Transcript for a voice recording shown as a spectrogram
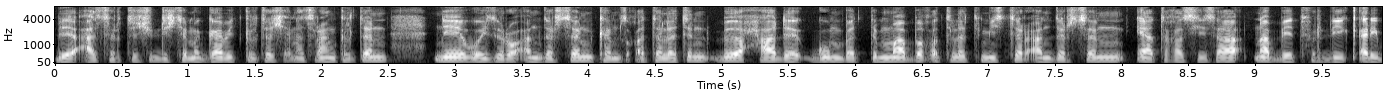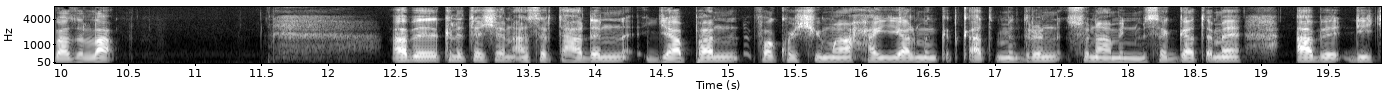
ብ ዓሰርተ ሽዱሽተ መጋቢት ክልተ ሽሕን ዕስራን ክልተን ንወይዘሮ ኣንደርሰን ከም ዝቐተለትን ብ ሓደ ጉንበት ድማ ብቕትለት ሚስተር ኣንደርሰን እያ ተኸሲሳ ናብ ቤት ፍርዲ ቀሪባ ዘላ። ኣብ ክልተ ሽሕን ዓሰርተ ሓደን፣ ጃፓን፣ ፋኮሺማ ሓያል ምንቅጥቃጥ ምድርን ሱናሚን ምስ ኣጋጠመ፣ ኣብ ዲች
